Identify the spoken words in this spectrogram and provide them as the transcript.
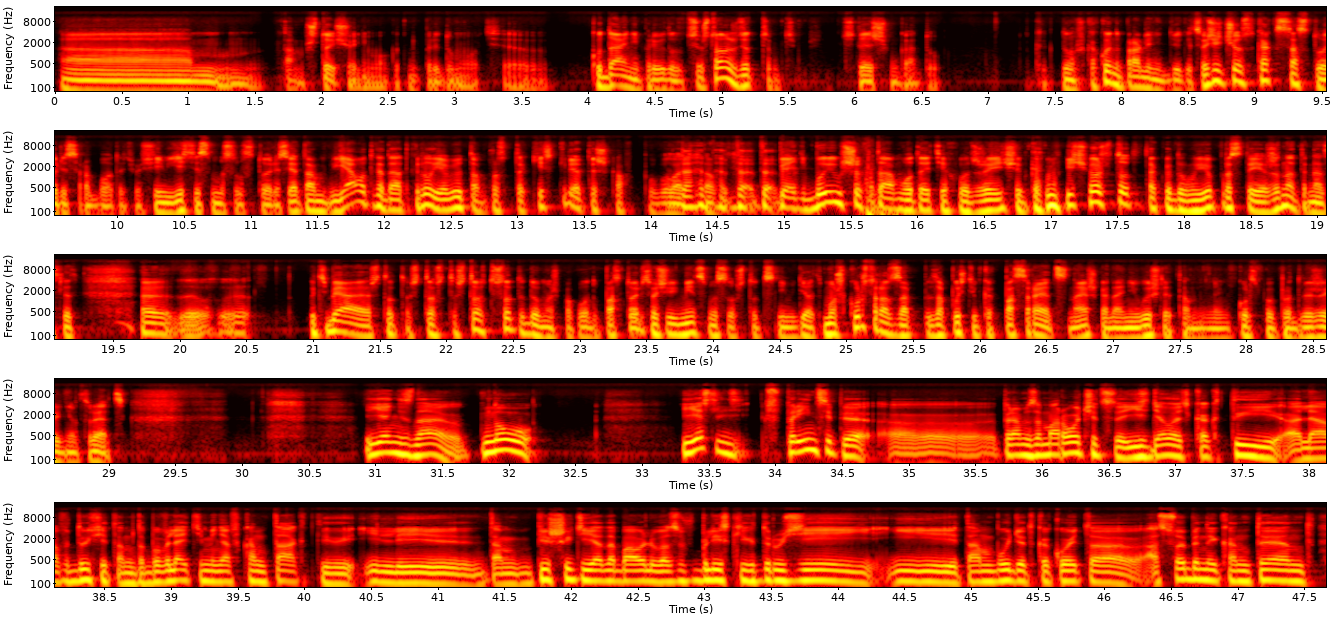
там, что еще они могут придумывать, э, куда они приведут, что нас ждет там, в следующем году? Как думаешь, в какое направление двигаться? Вообще, что, как со сторис работать? Вообще, есть ли смысл сторис? Я там, я вот когда открыл, я видел там просто такие скелеты шкаф было. Да, там, да, да, пять да. бывших там вот этих вот женщин, как бы еще что-то такое. Думаю, ее просто я жена 13 лет. Э, э, у тебя что-то, что, что, что, что ты думаешь по поводу по сторис? Вообще имеет смысл что-то с ними делать? Может, курс раз запустим, как по Threads, знаешь, когда они вышли, там, курс по продвижению Threads? Я не знаю. Ну, если, в принципе, э, прям заморочиться и сделать, как ты, а в духе, там, добавляйте меня в контакты или, там, пишите, я добавлю вас в близких друзей, и там будет какой-то особенный контент,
